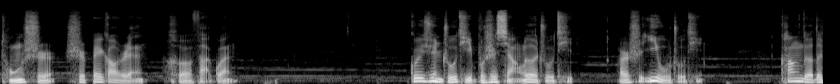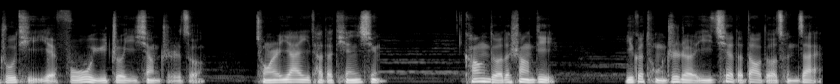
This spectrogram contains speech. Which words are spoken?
同时是被告人和法官。规训主体不是享乐主体，而是义务主体。康德的主体也服务于这一项职责，从而压抑他的天性。康德的上帝，一个统治着一切的道德存在，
